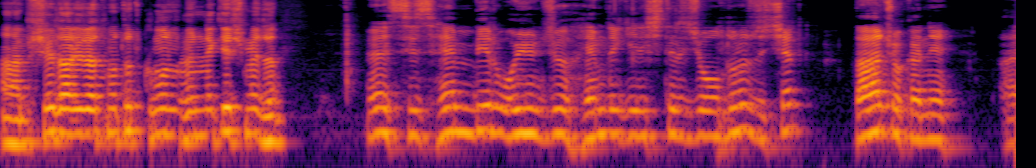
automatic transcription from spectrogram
ha, bir şeyler yaratma tutkumun önüne geçmedi. Evet siz hem bir oyuncu hem de geliştirici olduğunuz için daha çok hani e,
